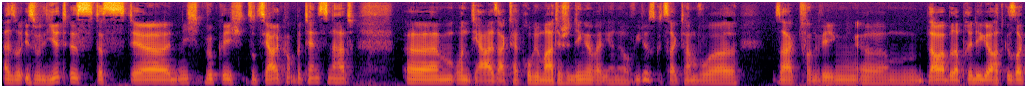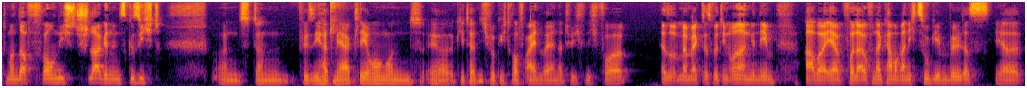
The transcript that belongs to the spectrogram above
Also isoliert ist, dass der nicht wirklich Sozialkompetenzen hat. Ähm, und ja, er sagt halt problematische Dinge, weil die ja auch Videos gezeigt haben, wo er sagt von wegen, ähm, bla bla Prediger hat gesagt, man darf Frauen nicht schlagen ins Gesicht. Und dann will sie halt mehr Erklärung und er geht halt nicht wirklich drauf ein, weil er natürlich nicht vor, also man merkt, das wird ihm unangenehm, aber er vor laufender Kamera nicht zugeben will, dass er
